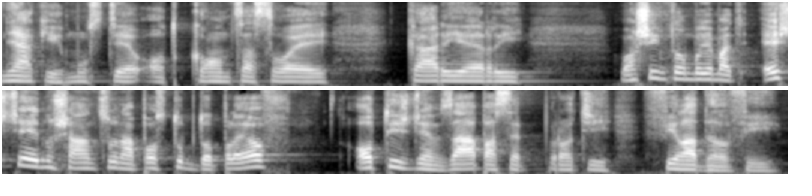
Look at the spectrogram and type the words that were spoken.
nejakých mustiev od konca svojej kariéry. Washington bude mať ešte jednu šancu na postup do playoff o týždeň v zápase proti Filadelfii.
